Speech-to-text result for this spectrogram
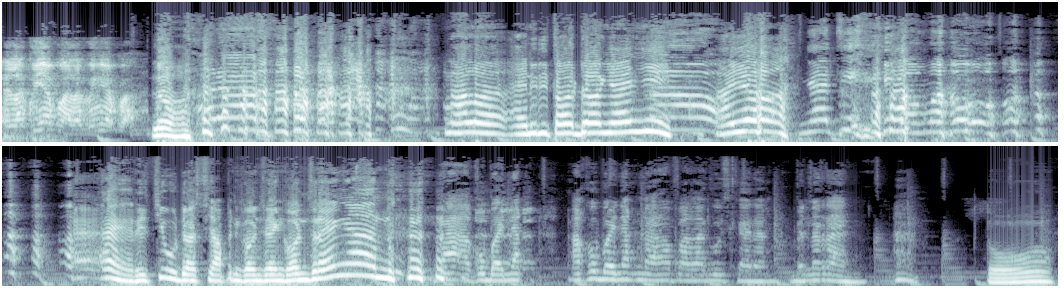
lagunya apa? Lagunya apa? Loh. nah lo, Andy ditodong nyanyi. Ayo. ngaci nggak mau Eh, Richie udah siapin gonjreng-gonjrengan. nggak aku banyak aku banyak nggak hafal lagu sekarang beneran Tuh.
